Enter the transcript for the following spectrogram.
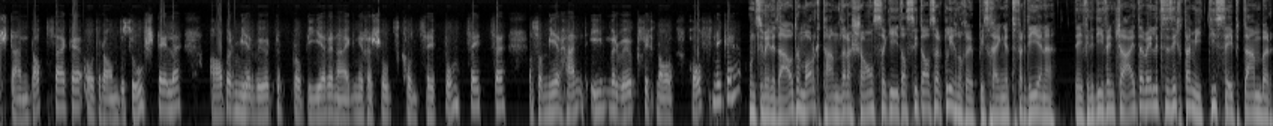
Ständen absagen oder anders aufstellen. Aber wir würden probieren, eigentlich ein Schutzkonzept umzusetzen. Also wir haben immer wirklich noch Hoffnungen. Und sie wollen auch den Markthändlern eine Chance geben, dass sie das ja gleich noch etwas verdienen können. Definitiv entscheiden wollen sie sich dann Mitte September,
